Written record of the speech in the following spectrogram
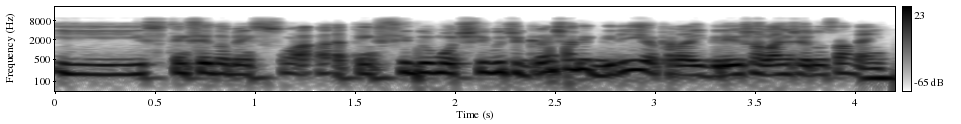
e isso tem sido abençoado, tem sido motivo de grande alegria para a igreja lá em Jerusalém.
